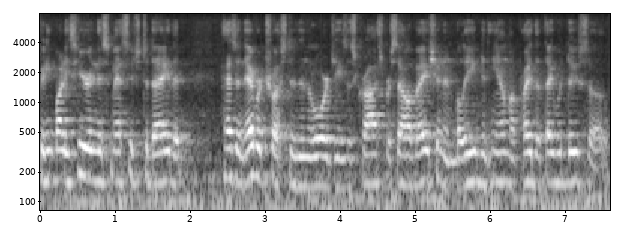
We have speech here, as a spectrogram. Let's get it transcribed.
If anybody's hearing this message today that hasn't ever trusted in the Lord Jesus Christ for salvation and believed in him, I pray that they would do so.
